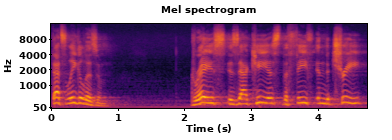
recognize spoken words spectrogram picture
That's legalism. Grace is Zacchaeus, the thief in the tree,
